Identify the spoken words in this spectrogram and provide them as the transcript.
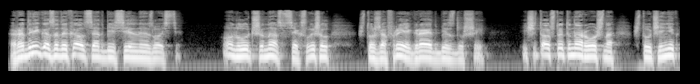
Родриго задыхался от бессильной злости. Он лучше нас всех слышал, что Жафре играет без души, и считал, что это нарочно, что ученик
